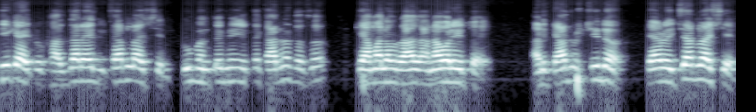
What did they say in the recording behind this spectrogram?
ठीक आहे तू खासदार आहे विचारला असेल तू म्हणतो मी याचं कारणच असं की आम्हाला राग अनावर येतोय. आणि त्या दृष्टीनं त्यावेळी विचारलं असेल.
